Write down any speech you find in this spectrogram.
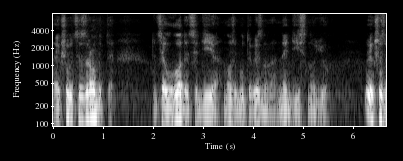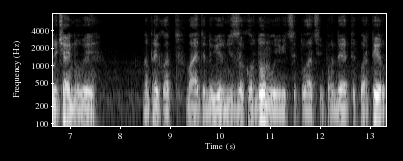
А якщо ви це зробите, то ця угода, ця дія може бути визнана недійсною. Ну, якщо, звичайно, ви, наприклад, маєте довіреність за кордону і від ситуації, продаєте квартиру,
